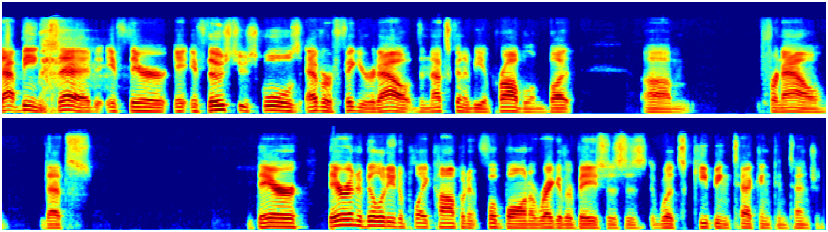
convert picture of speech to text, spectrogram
that being said, if they're if those two schools ever figure it out, then that's going to be a problem. But um, for now, that's their their inability to play competent football on a regular basis is what's keeping Tech in contention.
